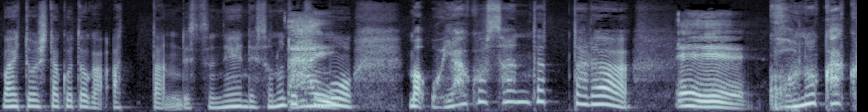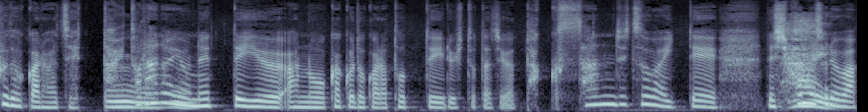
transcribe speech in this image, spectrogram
バイトをしたことがあったんですね。でその時も、まあ、親御さんだったらええこの角度からは絶対撮らないよねっていう、あの角度から撮っている人たちがたくさん実はいてでしかもはい。それは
